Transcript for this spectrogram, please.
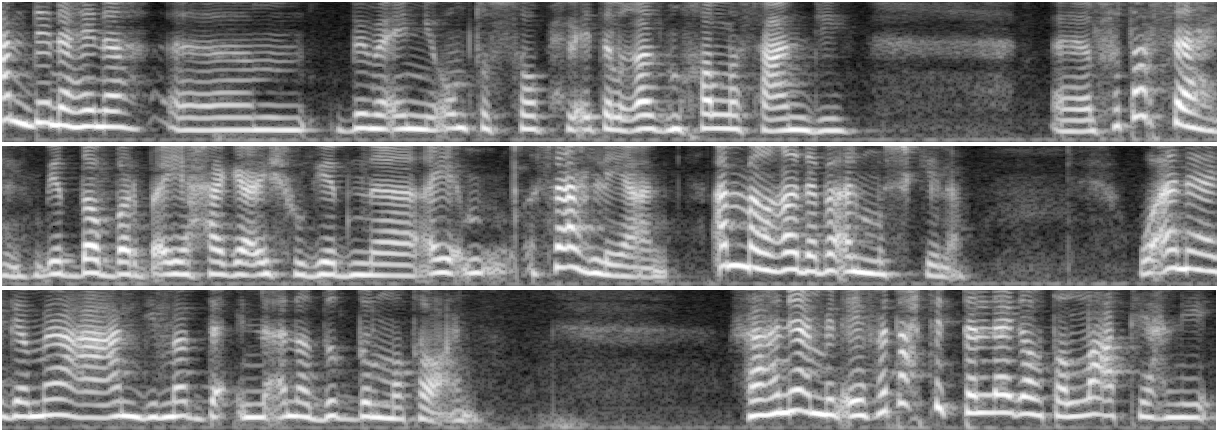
عندنا هنا بما إني قمت الصبح لقيت الغاز مخلص عندي. آه، الفطار سهل بيتدبر بأي حاجة عيش وجبنة أي م- سهل يعني. أما الغدا بقى المشكلة. وأنا يا جماعة عندي مبدأ إن أنا ضد المطاعم. فهنعمل إيه؟ فتحت التلاجة وطلعت يعني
